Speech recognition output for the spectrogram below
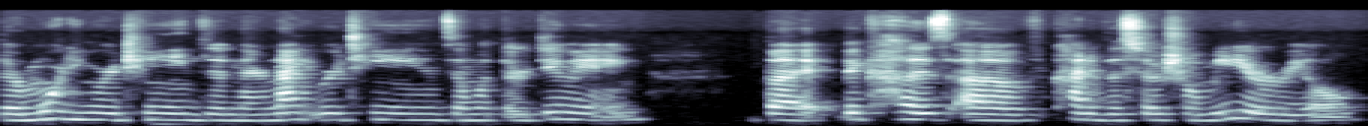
their morning routines and their night routines and what they're doing. But because of kind of the social media reel,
